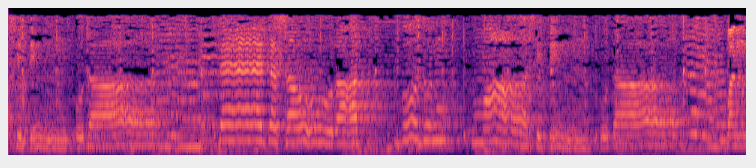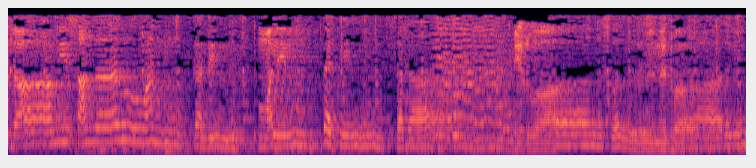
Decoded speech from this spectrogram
සිතින් පුදා සෞරහත් බුදුන් මා සිතින් පුදා. වන්දාමි සංගරුවන් ගඳින් මලින් බැතින් සදා. නිර්වාණ ස්වර්ණ ద్వාරයෙන්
